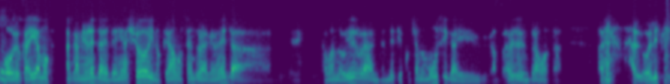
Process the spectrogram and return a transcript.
O caíamos en la camioneta que tenía yo y nos quedábamos dentro de la camioneta eh, tomando birra, ¿entendés? Y escuchando música y a veces entramos al boliche,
